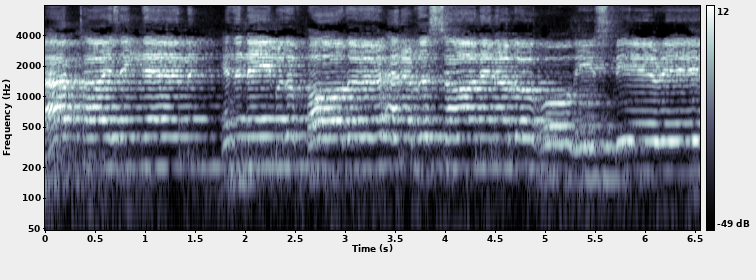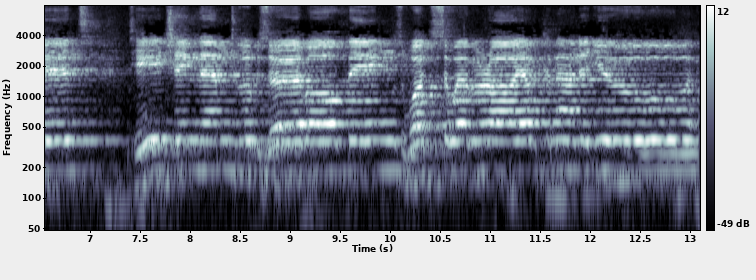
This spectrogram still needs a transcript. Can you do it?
baptizing them in the name of the Father, and of the Son, and of the Holy Spirit, teaching them to observe all things whatsoever I have commanded you.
